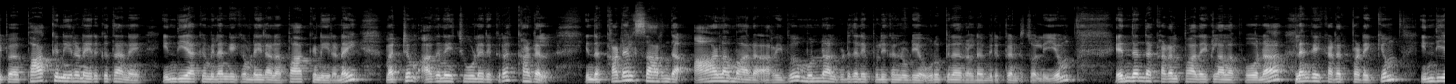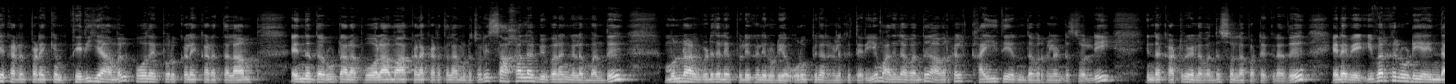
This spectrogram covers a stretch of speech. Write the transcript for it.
இப்ப பாக்கு நீரணை இருக்குதானே? இந்தியாவுக்கும் இலங்கைக்கும் இடையிலான பாக்கு நீரணை மற்றும் அதனை சூழ இருக்கிற கடல். இந்த கடல் சார்ந்த ஆழமான அறிவு முன்னாள் விடுதலை புலிகளினுடைய உறுப்பினர்களிடம் இருக்கு என்று சொல்லியும் எந்தெந்த கடல் பாதைகளால் போனா இலங்கை கடற்படைக்கும் இந்திய கடற்படைக்கும் தெரியாமல் போதைப் பொருட்களை கடத்தலாம் எந்தெந்த ரூட்டால போகலாம் ஆக்களை கடத்தலாம் என்று சொல்லி சகல விவரங்களும் வந்து முன்னாள் விடுதலை புலிகளினுடைய உறுப்பினர்களுக்கு தெரியும். அதில் வந்து அவர்கள் கைது இருந்தவர்கள் என்று சொல்லி இந்த கட்டுரையில் வந்து சொல்லப்பட்டிருக்கிறது. எனவே இவர்களுடைய இந்த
